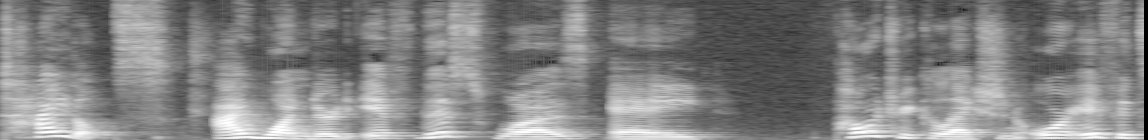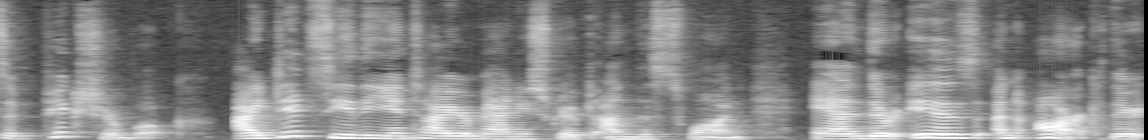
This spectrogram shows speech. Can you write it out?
titles, I wondered if this was a poetry collection or if it's a picture book. I did see the entire manuscript on this one, and there is an arc. There,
